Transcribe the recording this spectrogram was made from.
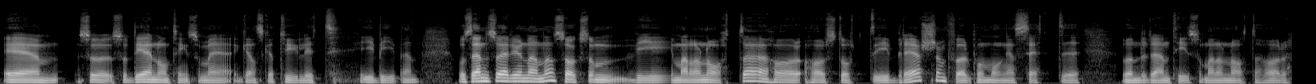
Eh, så, så det är någonting som är ganska tydligt i Bibeln. Och sen så är det ju en annan sak som vi i Maranata har, har stått i bräschen för på många sätt eh, under den tid som Maranata har,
